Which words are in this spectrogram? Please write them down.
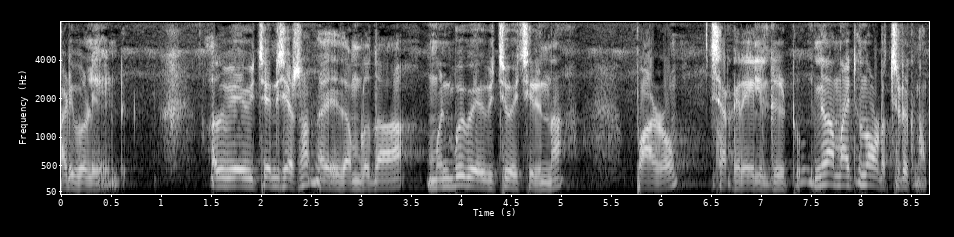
അടിപൊളിയായിട്ടുണ്ട് അത് വേവിച്ചതിന് ശേഷം നമ്മളിതാ മുൻപ് വേവിച്ച് വെച്ചിരുന്ന പഴവും ശർക്കരയിലേക്ക് ഇട്ടു. ഇനി നന്നായിട്ടൊന്ന് ഉടച്ചെടുക്കണം.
